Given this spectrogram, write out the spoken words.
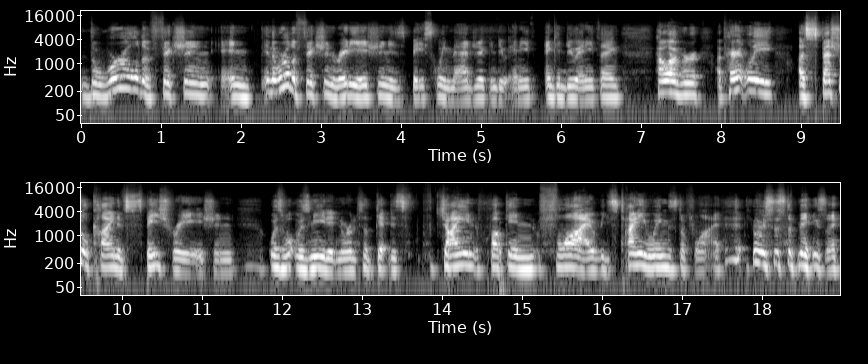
the world of fiction in in the world of fiction, radiation is basically magic and do any and can do anything. However, apparently a special kind of space radiation was what was needed in order to get this giant fucking fly with these tiny wings to fly. It was just amazing.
